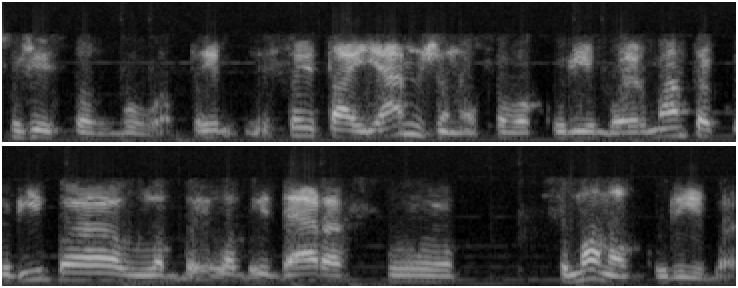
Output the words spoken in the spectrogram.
sužeistas buvo. Tai jisai tą jam žino savo kūrybą ir man ta kūryba labai labai dera su, su mano kūryba.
